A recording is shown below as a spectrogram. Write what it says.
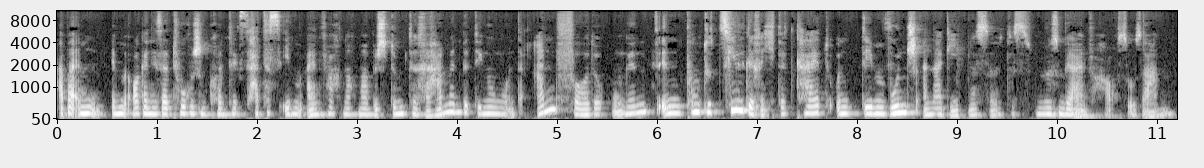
Aber im, im organisatorischen Kontext hat es eben einfach nochmal bestimmte Rahmenbedingungen und Anforderungen in puncto Zielgerichtetkeit und dem Wunsch an Ergebnisse. Das müssen wir einfach auch so sagen.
